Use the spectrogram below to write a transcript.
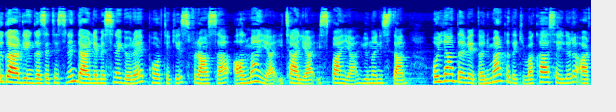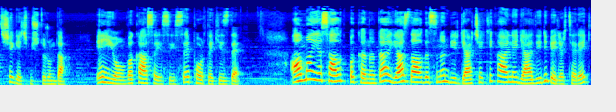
The Guardian gazetesinin derlemesine göre Portekiz, Fransa, Almanya, İtalya, İspanya, Yunanistan, Hollanda ve Danimarka'daki vaka sayıları artışa geçmiş durumda. En yoğun vaka sayısı ise Portekiz'de. Almanya Sağlık Bakanı da yaz dalgasının bir gerçeklik haline geldiğini belirterek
